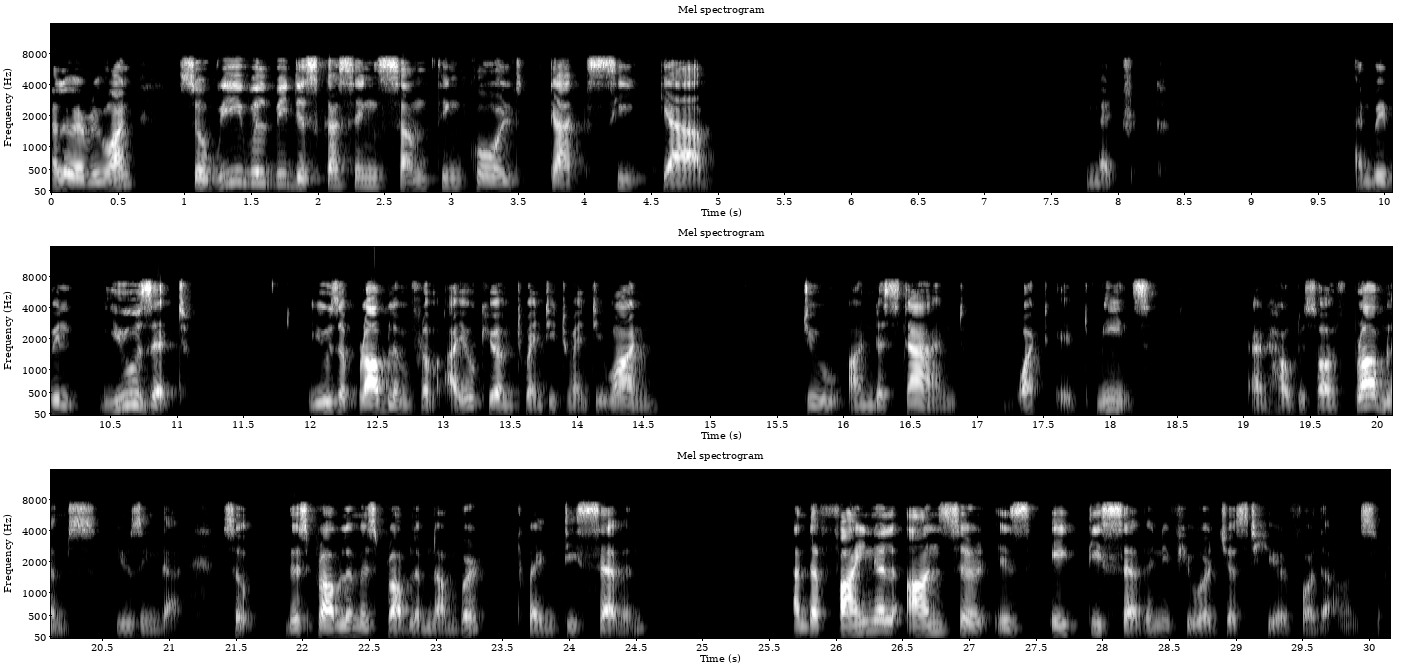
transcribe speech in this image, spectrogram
Hello everyone. So we will be discussing something called taxi cab metric and we will use it use a problem from IOQM 2021 to understand what it means and how to solve problems using that. So this problem is problem number 27 and the final answer is 87 if you are just here for the answer.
